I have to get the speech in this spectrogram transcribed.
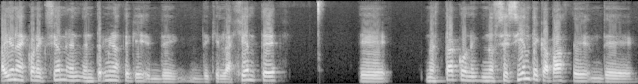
hay una desconexión en, términos de que, de, que la gente eh, no, está con, no se siente capaz de,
